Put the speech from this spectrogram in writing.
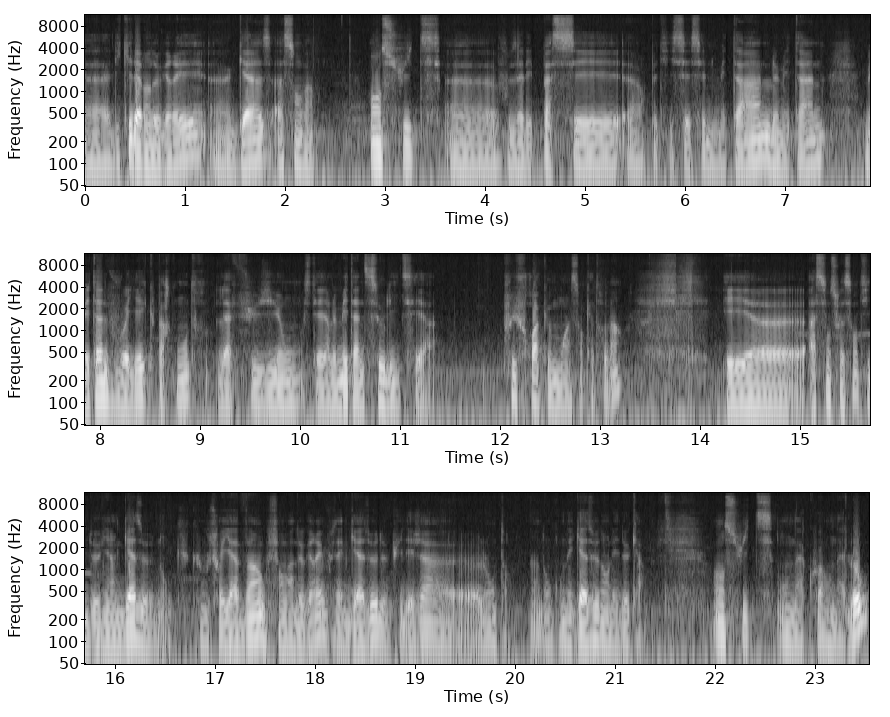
euh, liquide à 20 degrés, euh, gaz à 120. Ensuite, euh, vous allez passer, alors petit c, c'est le méthane. Le méthane, méthane, vous voyez que par contre, la fusion, c'est-à-dire le méthane solide, c'est plus froid que moins 180. Et à 160, il devient gazeux. Donc que vous soyez à 20 ou 120 degrés, vous êtes gazeux depuis déjà longtemps. Hein. donc on est gazeux dans les deux cas. Ensuite, on a quoi? On a l'eau.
